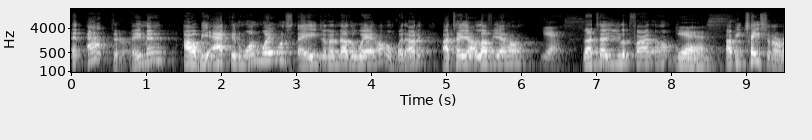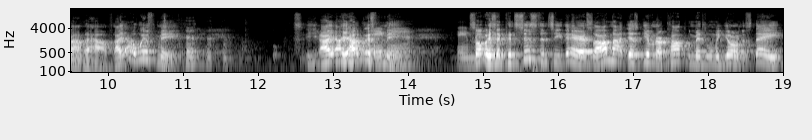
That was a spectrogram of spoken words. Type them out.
An actor. Amen? I'll be acting one way on stage and another way at home. But, honey, I tell you I love you at home. Yes. Did I tell you you look fine at home? Yes. I'll be chasing around the house. Are y'all with me? Are, are y'all with Amen. me? Amen. So it's a consistency there. So I'm not just giving her compliments when we get on the stage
